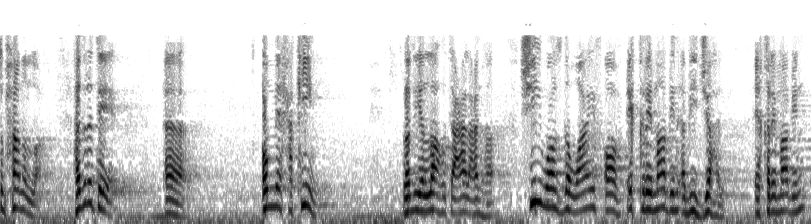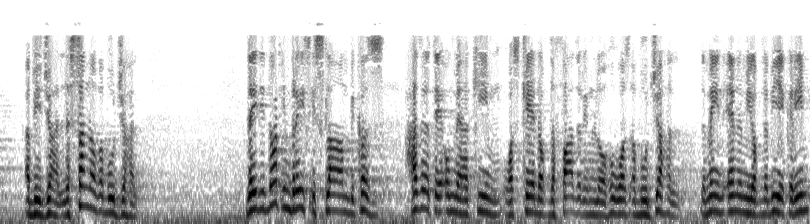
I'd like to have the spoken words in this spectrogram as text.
Subhanallah. Hazrat uh, Umm Hakim, radiallahu ta'ala anha, she was the wife of Ikrimah bin Abi Jahl. Ikrimah bin Abi Jahl, the son of Abu Jahl. They did not embrace Islam because Hazrat Umm Hakim was scared of the father-in-law who was Abu Jahl, the main enemy of Nabi Kareem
